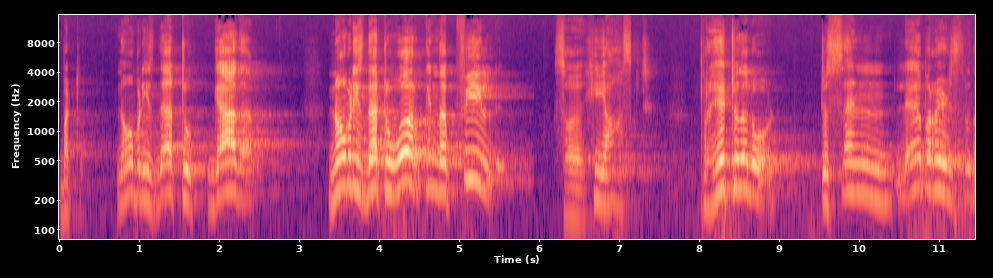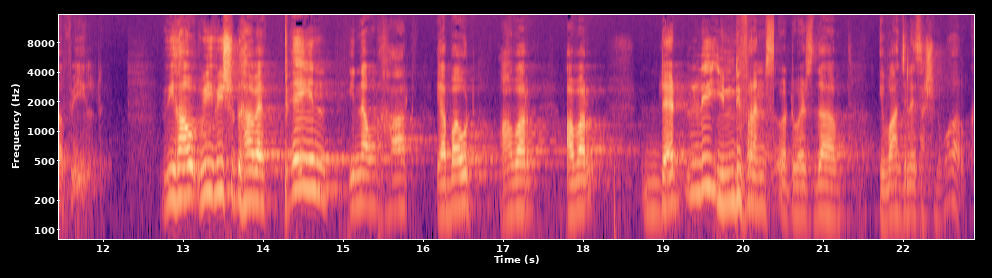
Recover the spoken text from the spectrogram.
but Nobody is there to gather. Nobody is there to work in the field. So he asked, Pray to the Lord to send laborers to the field. We, have, we, we should have a pain in our heart about our, our deadly indifference towards the evangelization work.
